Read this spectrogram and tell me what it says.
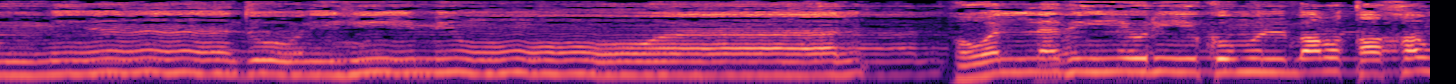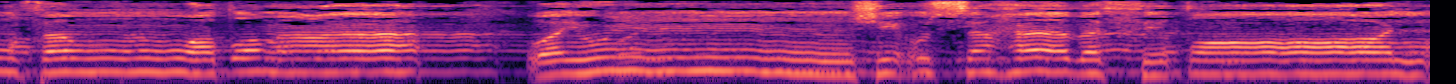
من دونه من وال هو الذي يريكم البرق خوفا وطمعا وينشئ السحاب الثقال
